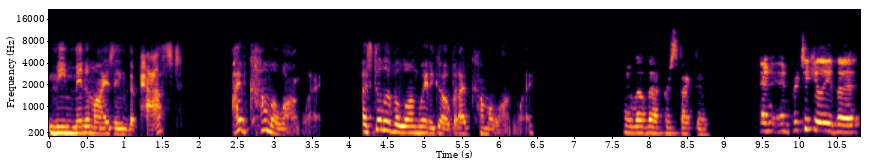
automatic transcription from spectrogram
me minimizing the past, I've come a long way. I still have a long way to go, but I've come a long way. I love that perspective. And and particularly the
